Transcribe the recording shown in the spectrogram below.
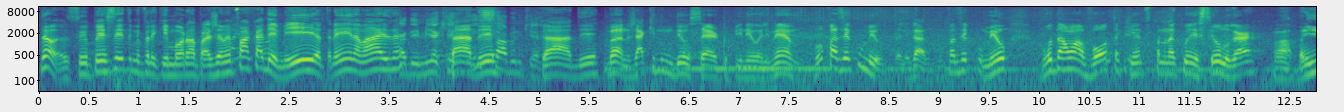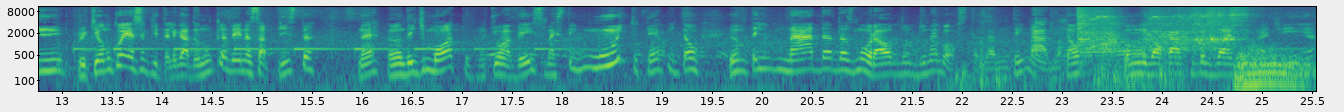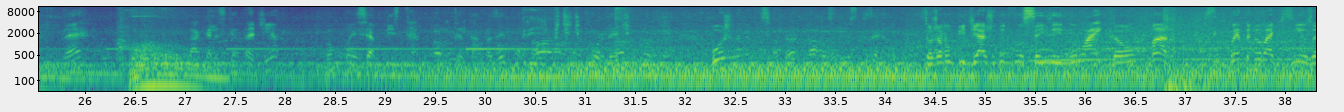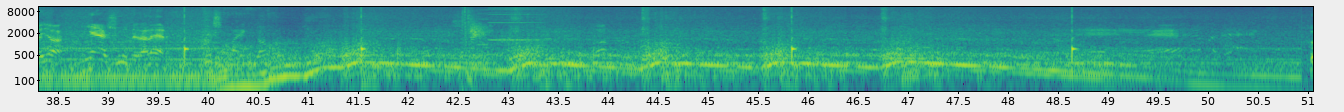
Não, Não, eu pensei também, falei, quem mora na praia geralmente faz academia, treina mais, né? Academia aqui, Cadê? ninguém sabe o que é. Cadê? Mano, já que não deu certo o pneu ali mesmo, vou fazer com o meu, tá ligado? Vou fazer com o meu, vou dar uma volta aqui antes pra nós conhecer o lugar. Abrir. Porque eu não conheço aqui, tá ligado? Eu nunca andei nessa pista. Né? Eu andei de moto aqui uma vez, mas tem muito tempo, então eu não tenho nada das moral do, do negócio, tá ligado? Não tem nada. Então, vamos ligar o carro aqui pra eles darem uma esquentadinha, né? Dar aquela esquentadinha. Vamos conhecer a pista. Vamos tentar fazer drift de Corvette hoje. Ser melhor, se Deus quiser. Então já vou pedir a ajuda de vocês aí no likeão. Mano, 50 mil likezinhos aí, ó. Me ajuda, galera. Deixa o likeão.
